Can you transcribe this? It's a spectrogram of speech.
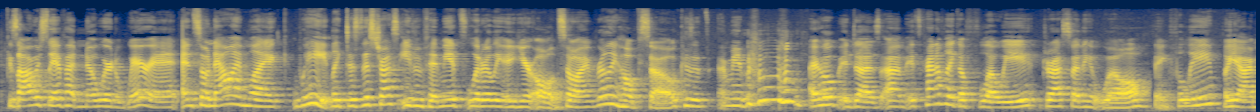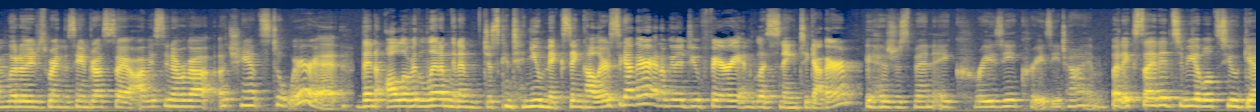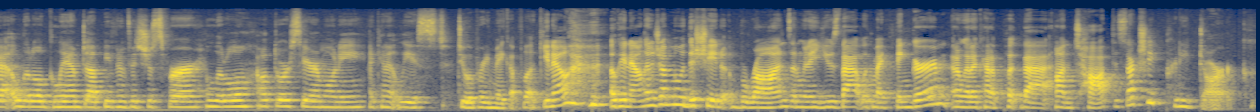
because obviously I've had nowhere to wear it. And so now I'm like, wait, like does this dress even fit me? It's literally a year old. So I really hope so because it's, I mean, I hope it does. Um, it's kind of like a flowy dress, so I think it will, thankfully. But yeah, I'm literally just wearing the same dress, so I obviously never got a chance to wear it. Then all over the lid, I'm gonna just continue mixing colors colors together and I'm gonna do fairy and glistening together. It has just been a crazy, crazy time. But excited to be able to get a little glammed up, even if it's just for a little outdoor ceremony. I can at least do a pretty makeup look, you know? okay, now I'm gonna jump in with the shade Bronze. I'm gonna use that with my finger and I'm gonna kind of put that on top. This is actually pretty dark.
